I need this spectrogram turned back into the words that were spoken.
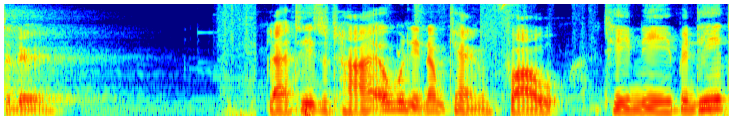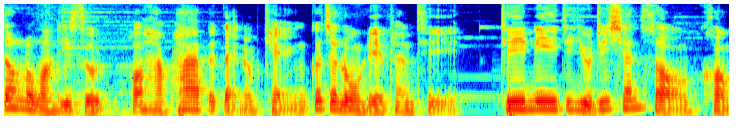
จะเดิน และที่สุดท้ายโอเวอร์ลิน้ำแข็งเฟลที่นี่เป็นที่ต้องระวังที่สุด เพราะหากพลาดไปแตะน้ำแข็งก็จะลงเดฟทันที ที่นี่จะอยู่ที่ชั้น 2 ของ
